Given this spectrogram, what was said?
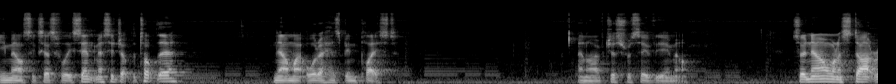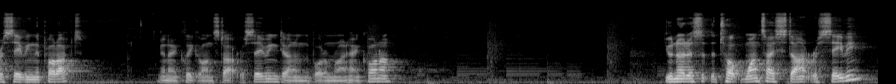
Email successfully sent message up the top there. Now my order has been placed. And I've just received the email. So now I want to start receiving the product. I'm going to click on start receiving down in the bottom right hand corner. You'll notice at the top, once I start receiving,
